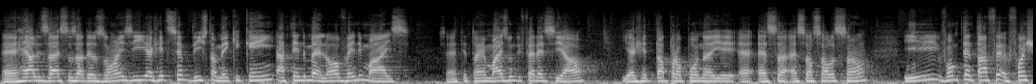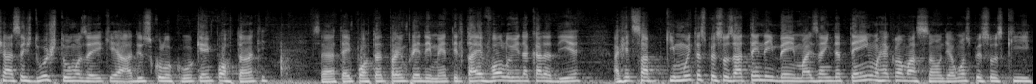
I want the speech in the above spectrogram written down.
é, realizar essas adesões e a gente sempre diz também que quem atende melhor vende mais, certo? Então é mais um diferencial e a gente está propondo aí é, essa, essa solução e vamos tentar fechar essas duas turmas aí que a Deus colocou, que é importante, certo? É importante para o empreendimento, ele está evoluindo a cada dia. A gente sabe que muitas pessoas atendem bem, mas ainda tem uma reclamação de algumas pessoas que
